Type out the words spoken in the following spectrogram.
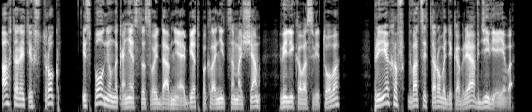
автор этих строк исполнил наконец-то свой давний обет поклониться мощам великого святого, приехав 22 декабря в Дивеево,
